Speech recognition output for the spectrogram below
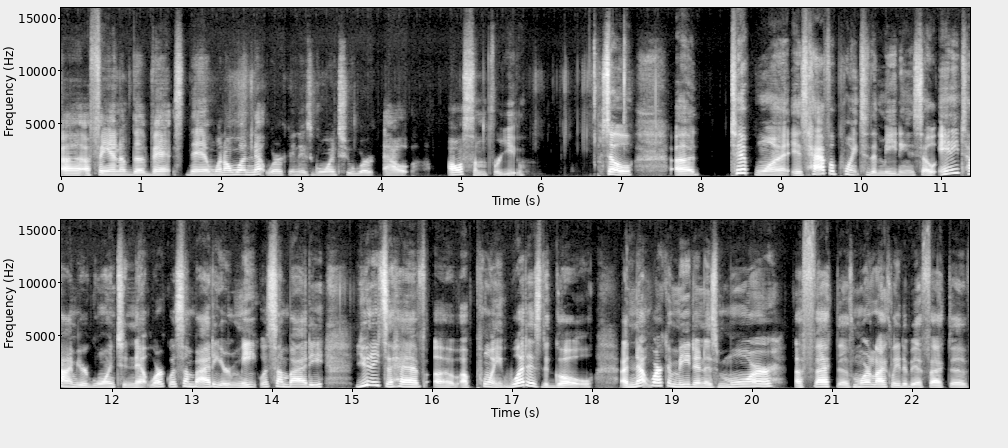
uh, a fan of the events, then one on one networking is going to work out awesome for you. So, uh, Tip one is have a point to the meeting. So, anytime you're going to network with somebody or meet with somebody, you need to have a, a point. What is the goal? A networking meeting is more effective, more likely to be effective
